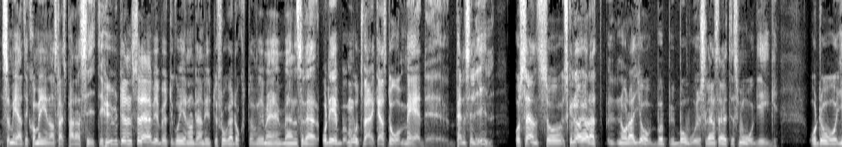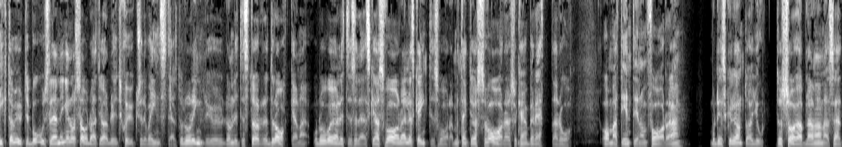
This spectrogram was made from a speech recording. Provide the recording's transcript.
Som är att det kommer in någon slags parasit i huden. Sådär. Vi behöver inte gå igenom den, det är inte fråga doktorn. Med, men sådär. Och det motverkas då med eh, penicillin. Och sen så skulle jag göra några jobb uppe i Bohuslän, så lite smågig. Och då gick de ut till Bohuslänningen och sa då att jag hade blivit sjuk så det var inställt. Och då ringde ju de lite större drakarna. Och då var jag lite sådär, ska jag svara eller ska jag inte svara? Men tänkte jag svarar så kan jag berätta då om att det inte är någon fara. Och det skulle jag inte ha gjort. Då sa jag bland annat så att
